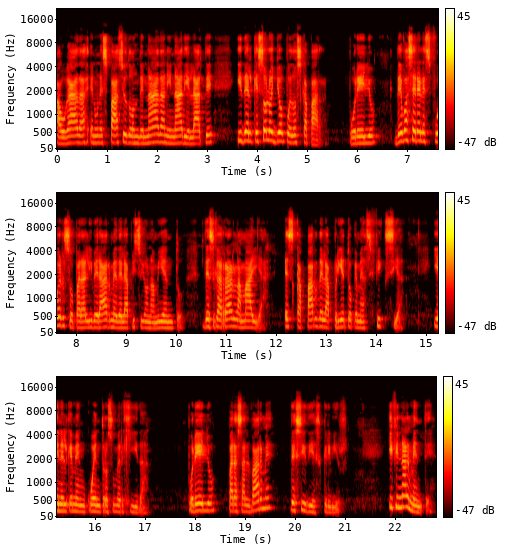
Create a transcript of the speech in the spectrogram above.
ahogadas en un espacio donde nada ni nadie late y del que solo yo puedo escapar. Por ello, debo hacer el esfuerzo para liberarme del aprisionamiento, desgarrar la malla, escapar del aprieto que me asfixia y en el que me encuentro sumergida. Por ello, para salvarme, decidí escribir. Y finalmente,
